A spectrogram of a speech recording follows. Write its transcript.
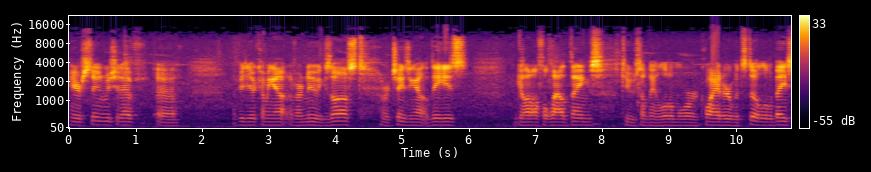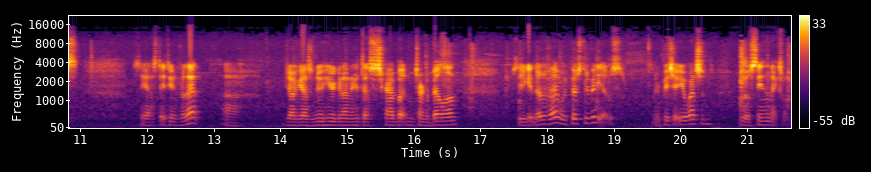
Here soon we should have uh, a video coming out of our new exhaust. We're changing out these god awful loud things to something a little more quieter with still a little bass. So yeah, stay tuned for that. Uh, if y'all guys are new here, go on there, hit that subscribe button, turn the bell on so you get notified when we post new videos. I appreciate you watching. We'll see you in the next one.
